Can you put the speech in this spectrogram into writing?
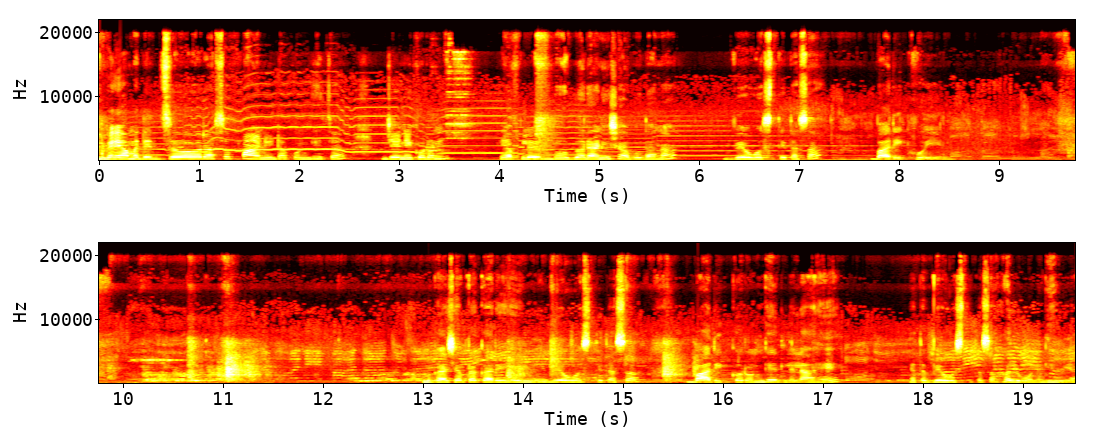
मग यामध्ये जर असं पाणी टाकून घ्यायचं जेणेकरून हे आपले भगर आणि साबुदाणा व्यवस्थित असा बारीक होईल. मग अशा प्रकारे हे मी व्यवस्थित असं बारीक करून घेतलेलं आहे. आता व्यवस्थित असं हलवून घेऊया.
